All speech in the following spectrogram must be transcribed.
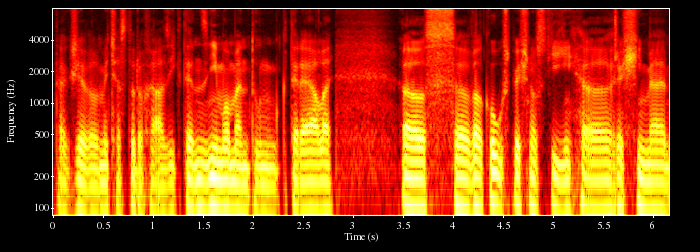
takže velmi často dochází k tenzním momentům, které ale Eh, s velkou úspěšností eh, řešíme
